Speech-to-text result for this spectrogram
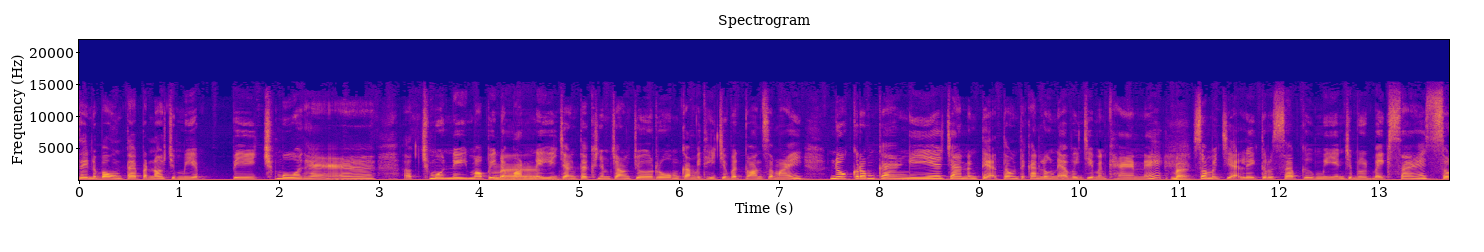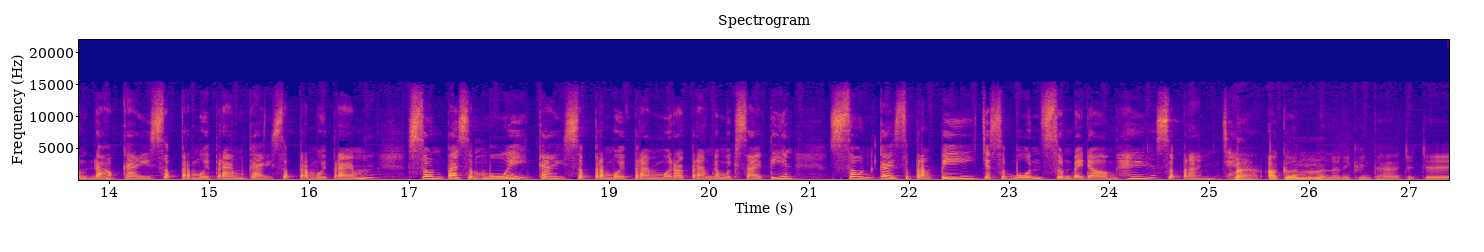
សេនដំបងតែប៉ុណ្ណោះជំរាប ពីឈ្មោះថាអាឈ្មោះនេះមកពីបាទតំបន់នេះអញ្ចឹងទៅខ្ញុំចង់ចូលរួមកម្មវិធីជីវិតឌွန်សម័យនោះក្រុមការងារចានឹងតាក់ទងទៅកាន់លោកអ្នកវិញជាមិនខានណាបាទសូមបញ្ជាក់លេខទូរស័ព្ទគឺមានចំនួន3ខ្សែ010 965 965 081 965 105និងមួយខ្សែទៀត097 74 03ដង55ចា៎បាទអរគុណឥឡូវនេះឃើញថាជជែក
